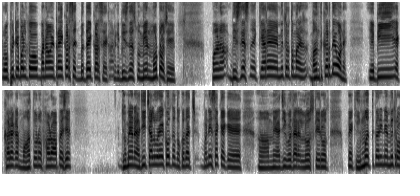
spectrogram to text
પ્રોફિટેબલ તો બનાવવાની ટ્રાય કરશે જ, બધાય કરશે. કારણ કે બિઝનેસનો મેન મોટો છે. પણ બિઝનેસને ક્યારે મિત્રો તમારે બંધ કરી દેવો ને? એ બી એક ખરેખર મહત્ત્વનો ફાળો આપે છે. જો મેં એને હજી ચાલુ રાખ્યો હોત તો કદાચ બની શકે કે મેં હજી વધારે લોસ કર્યો હોત. કંઈક હિંમત કરીને મિત્રો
